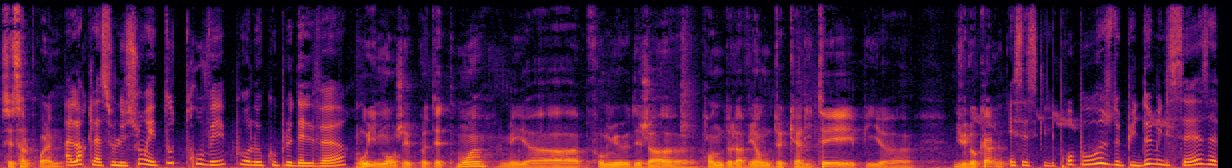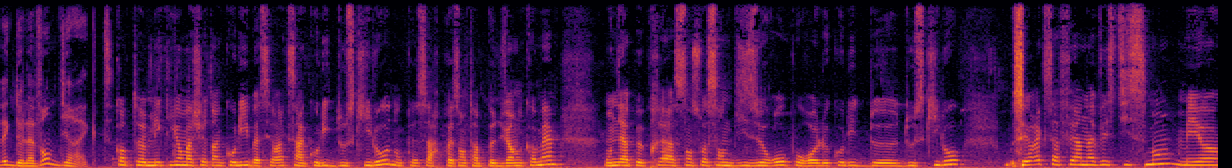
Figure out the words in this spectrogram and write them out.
C'est ça le problème. Alors que la solution est toute trouvée pour le couple d'éleveurs. Oui, manger peut-être moins, mais euh, faut mieux déjà euh, prendre de la viande de qualité et puis du local. Et c'est ce qu'ils proposent depuis 2016 avec de la vente directe. Quand euh, mes clients m'achètent un colis, bah, c'est vrai que c'est un colis de 12 kilos, donc euh, ça représente un peu de viande quand même. On est à peu près à 170 euros pour euh, le colis de 12 kilos. C'est vrai que ça fait un investissement, mais euh,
